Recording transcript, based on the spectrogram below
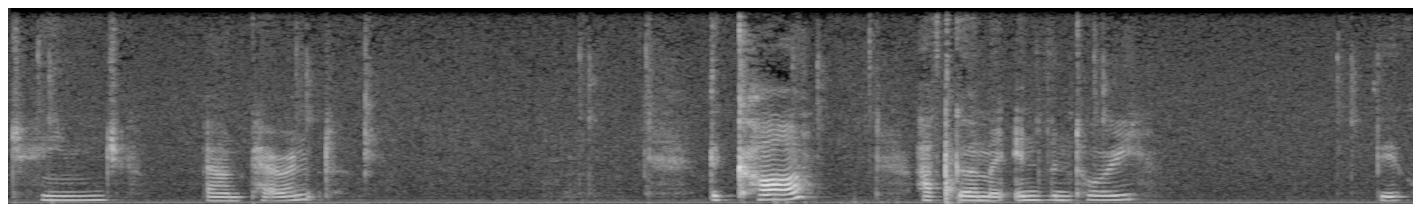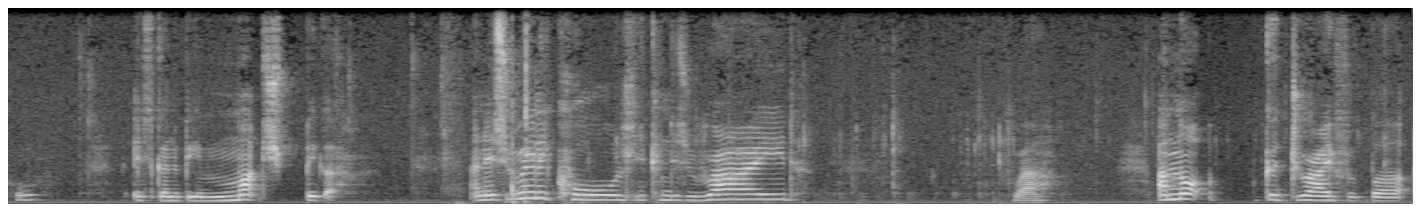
change and parent. The car—I have to go in my inventory. Vehicle is going to be much bigger, and it's really cool. You can just ride. Wow, I'm not a good driver, but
